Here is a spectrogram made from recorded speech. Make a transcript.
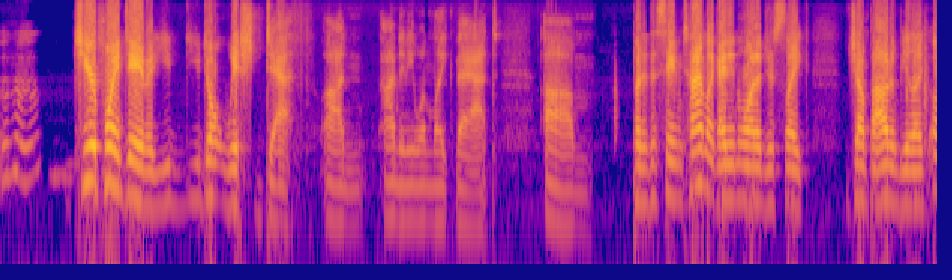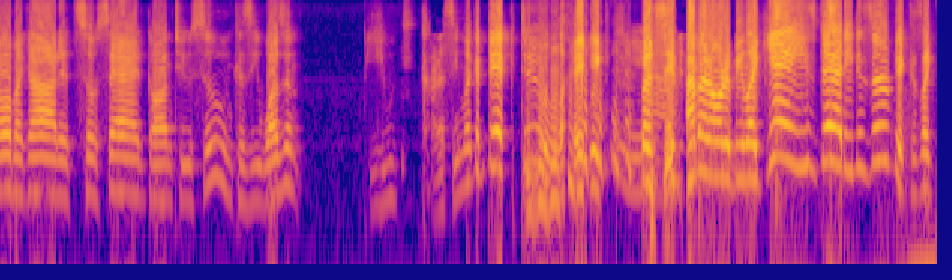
Mhm. to your point, David, you you don't wish death on on anyone like that. Um, but at the same time, like I didn't want to just like jump out and be like, "Oh my God, it's so sad, gone too soon," because he wasn't. He kind of seemed like a dick too. Like, but at the same time, I don't want to be like, "Yay, he's dead. He deserved it." Because like,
